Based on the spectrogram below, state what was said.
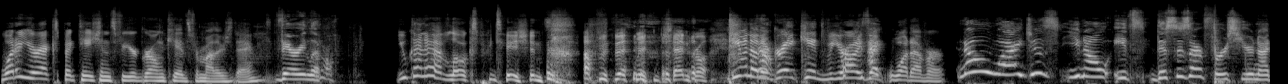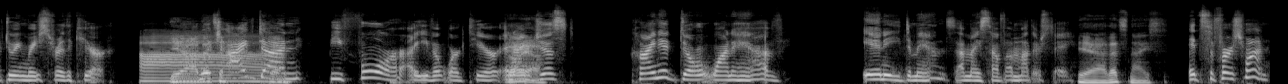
what are your expectations for your grown kids for Mother's Day? very little. You kind of have low expectations of them in general, even though they're great kids. But you're always like, whatever. No, I just, you know, it's this is our first year not doing Race for the Cure, Uh, yeah, which that's I've done before I even worked here. And Oh, I yeah. just kind of don't want to have any demands on myself on Mother's Day. yeah, that's nice. It's the first one.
